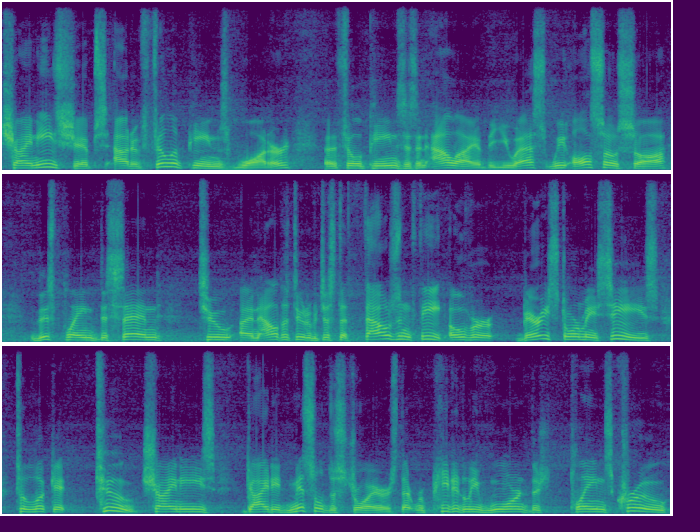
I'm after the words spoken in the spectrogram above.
Chinese ships out of Philippines water. The Philippines is an ally of the U.S. We also saw this plane descend to an altitude of just a thousand feet over very stormy seas to look at two Chinese guided missile destroyers that repeatedly warned the plane's crew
